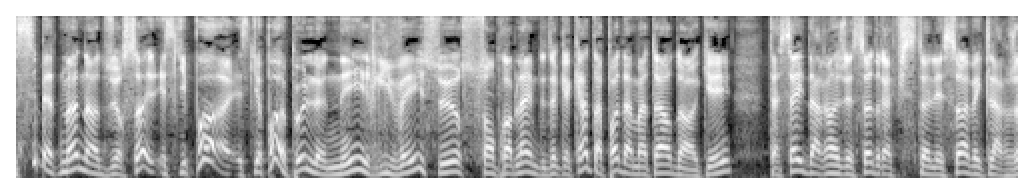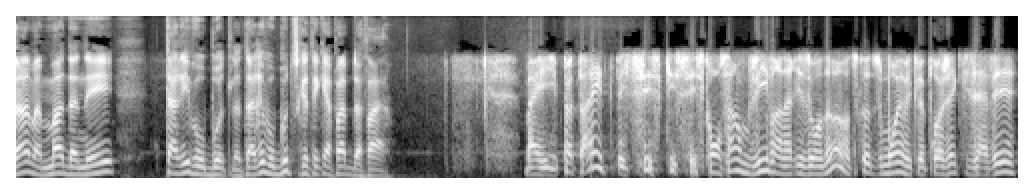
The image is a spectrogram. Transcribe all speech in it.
si Batman endure ça, est-ce qu'il pas, est-ce qu'il a pas un peu le nez rivé sur son problème? De dire que quand t'as pas d'amateur de hockey, t'essayes d'arranger ça, de rafistoler ça avec l'argent, mais à un moment donné, t'arrives au bout, là. T'arrives au bout de ce que t'es capable de faire. Ben peut-être, c'est ce c'est ce qu'on semble vivre en Arizona, en tout cas du moins avec le projet qu'ils avaient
